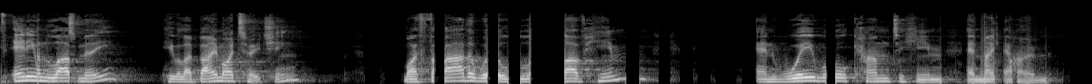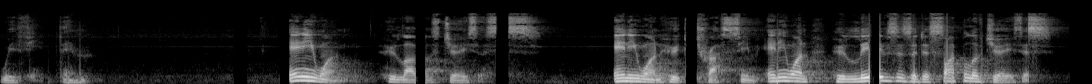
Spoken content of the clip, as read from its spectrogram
If anyone loves me, he will obey my teaching. My Father will love him, and we will come to him and make our home with them. Anyone who loves Jesus anyone who trusts him, anyone who lives as a disciple of Jesus,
